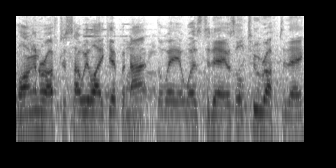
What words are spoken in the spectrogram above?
Long and rough, just how we like it, but not the way it was today. It was a little too rough today.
